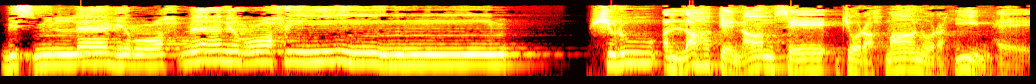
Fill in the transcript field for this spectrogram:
بسم اللہ الرحمن الرحیم۔ شروع اللہ کے نام سے جو رحمان و رحیم ہے۔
